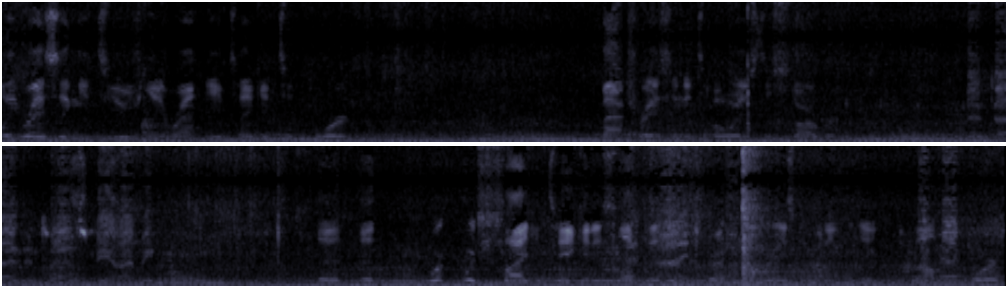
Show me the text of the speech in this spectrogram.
Fleet racing, it's usually around, you take it to port. Match racing, it's always the starboard. Died, that's what's behind me. The, the, wh- which side you take it is left at the discretion of the race committee about the course.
